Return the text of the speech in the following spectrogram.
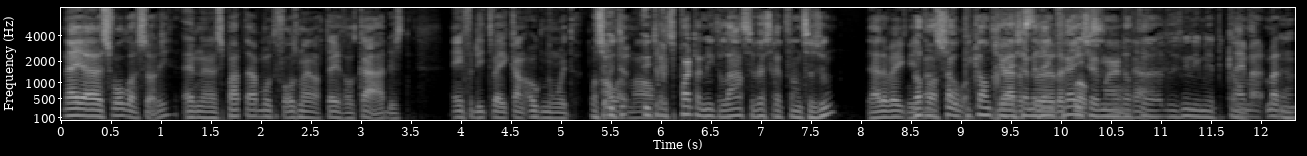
Nee, Zwolle, sorry. En eh, Sparta moeten volgens mij nog tegen elkaar. Dus een van die twee kan ook nooit Was Utrecht, allemaal... Utrecht-Sparta niet de laatste wedstrijd van het seizoen? Ja, dat weet ik niet. dat maar was zo pikant Ja, geweest is, met eh, Henk dat Vrezen, maar dat, Ja. eh, dat is nu niet meer pikant. Nee, maar, maar, Ja.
